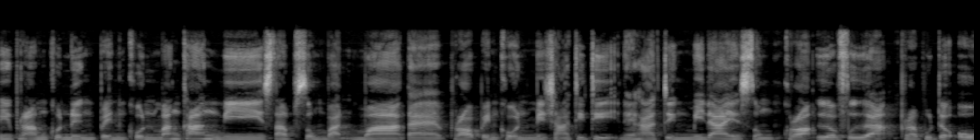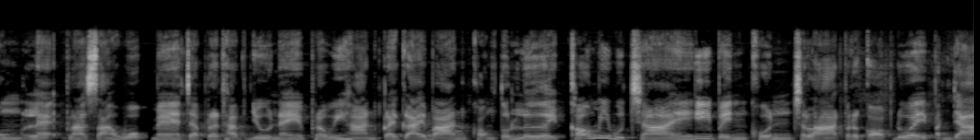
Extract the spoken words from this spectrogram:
มีพราหมณ์คนหนึ่งเป็นคนมั่งคั่งมีทรัพย์สมบัติมาก แต่เพราะเป็นคนมิจฉาทิฐินะคะจึงไม่ได้สงเคราะห์เอื้อเฟื้อพระพุทธองค์ และพระสาวกแม้จะประทับอยู่ในพระวิหารใกล้ๆบ้านของตนเลย เขามีบุตรชายที่เป็นคนฉลาดประกอบด้วยปัญญา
